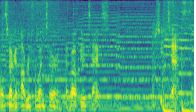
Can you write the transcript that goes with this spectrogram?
Let's target Aubrey for one turn. Have Aubrey attacks. She attacks.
